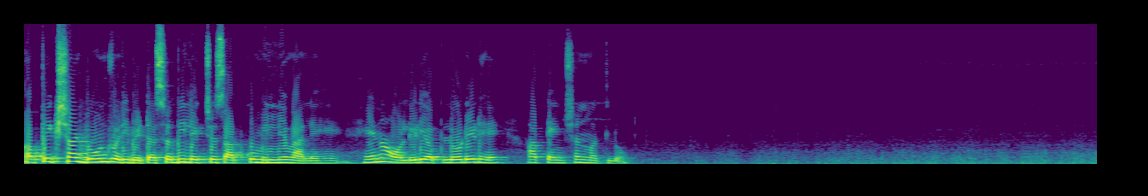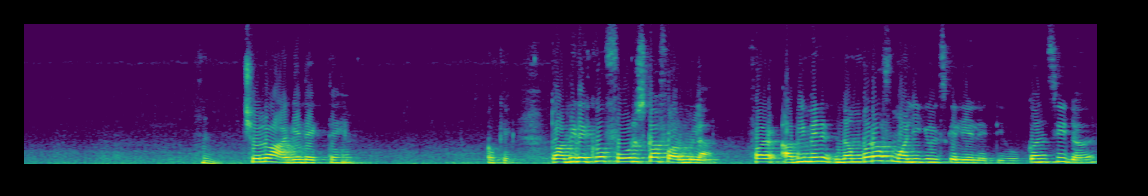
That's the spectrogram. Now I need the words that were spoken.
अपेक्षा डोंट वरी बेटा सभी लेक्चर्स आपको मिलने वाले हैं। है ना? ऑलरेडी अपलोडेड है आप टेंशन मत लो। हम्म, चलो आगे देखते हैं। ओके तो अभी देखो फोर्स का फॉर्मूला फॉर अभी मैं नंबर ऑफ़ मॉलिक्यूल्स के लिए लेती हूँ। Consider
